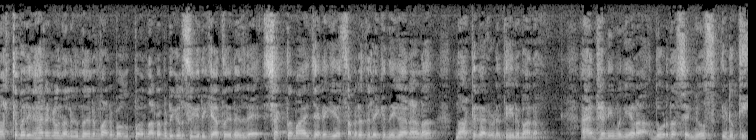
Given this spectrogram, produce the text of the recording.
നഷ്ടപരിഹാരങ്ങൾ നൽകുന്നതിനും വനംവകുപ്പ് നടപടികൾ സ്വീകരിക്കാത്തതിനെതിരെ ശക്തമായ ജനകീയ സമരത്തിലേക്ക് നീങ്ങാനാണ് നാട്ടുകാരുടെ തീരുമാനം. ആന്റണി മുനിയറ ദൂരദർശൻ ന്യൂസ് ഇടുക്കി.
